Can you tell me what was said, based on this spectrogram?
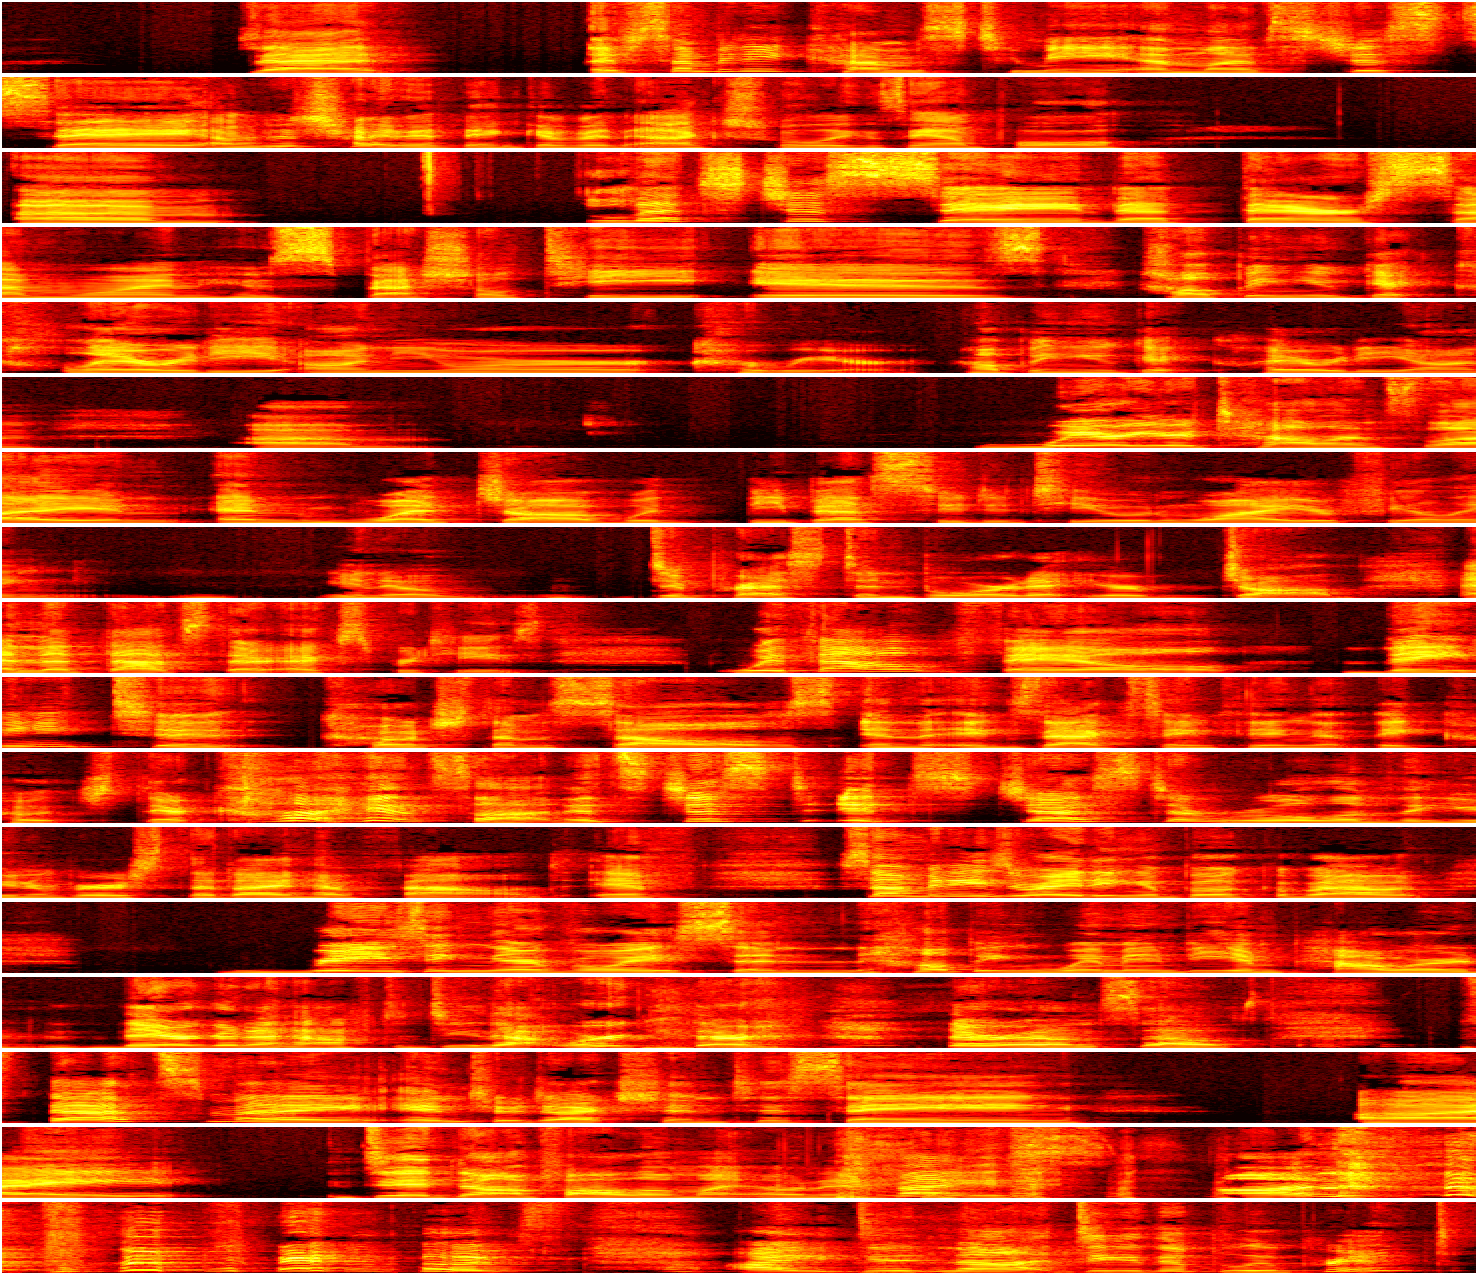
that if somebody comes to me and let's just say, I'm going to try to think of an actual example. Um, let's just say that there's someone whose specialty is helping you get clarity on your career, helping you get clarity on um, where your talents lie and and what job would be best suited to you and why you're feeling you know depressed and bored at your job and that that's their expertise. Without fail they need to coach themselves in the exact same thing that they coach their clients on. It's just it's just a rule of the universe that i have found. If somebody's writing a book about raising their voice and helping women be empowered they're going to have to do that work their their own selves. That's my introduction to saying i did not follow my own advice. On the blueprint books i did not do the blueprint.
